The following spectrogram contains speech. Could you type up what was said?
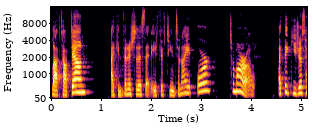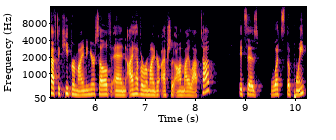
Laptop down. I can finish this at 8:15 tonight or tomorrow. I think you just have to keep reminding yourself. And I have a reminder actually on my laptop. It says, "What's the point?"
